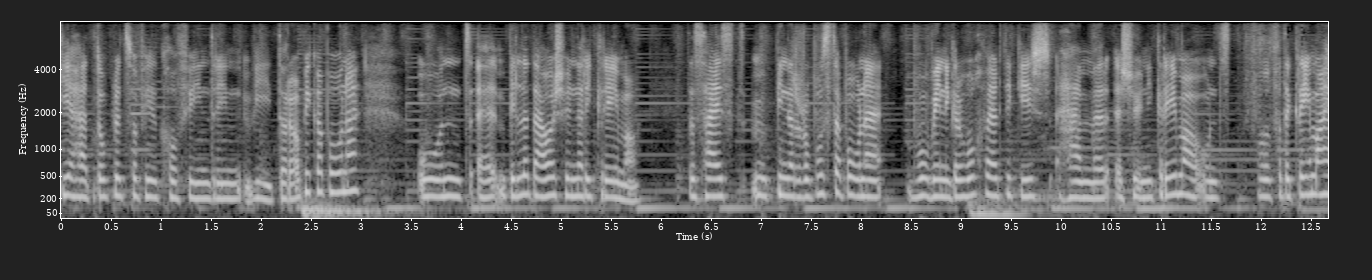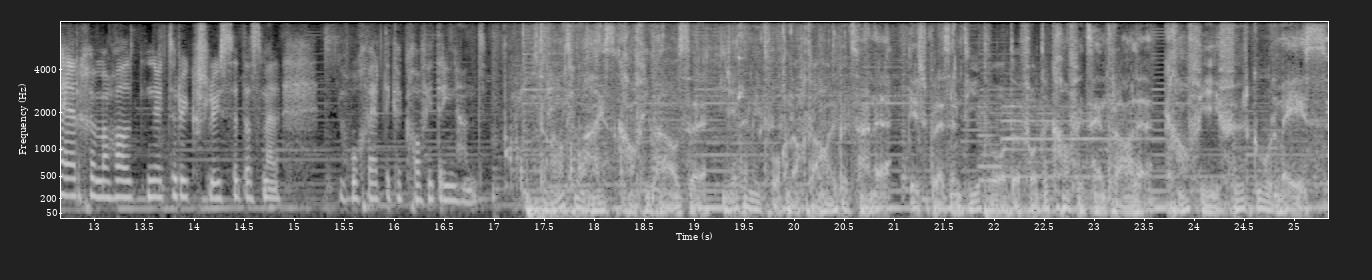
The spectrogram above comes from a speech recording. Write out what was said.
Die hat doppelt so viel Koffein drin wie die Arabica-Bohne und äh, bildet auch eine schönere Creme. Das heißt, bei einer Robusta-Bohne, die weniger hochwertig ist, haben wir eine schöne Creme und von, der Creme her können wir halt nicht rückschliessen, dass wir hochwertigen Kaffee drin haben. Die Radio 1 Kaffeepause, jeden Mittwoch nach der halben Zehn, ist präsentiert worden von der Kaffeezentrale. Kaffee für Gourmets.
